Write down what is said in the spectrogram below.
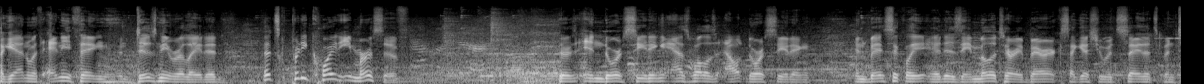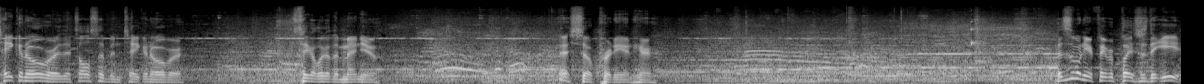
Again, with anything Disney related, it's pretty quite immersive. There's indoor seating as well as outdoor seating. And basically it is a military barracks, I guess you would say, that's been taken over, that's also been taken over. Let's take a look at the menu. It's so pretty in here. This is one of your favorite places to eat.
